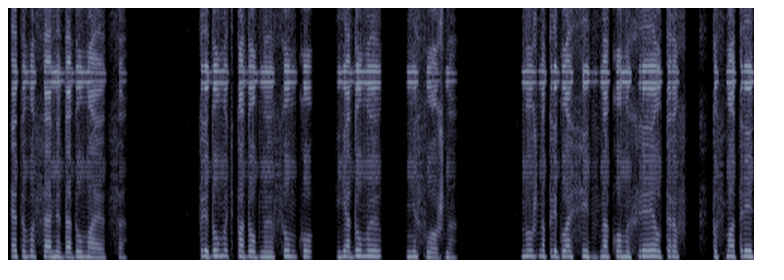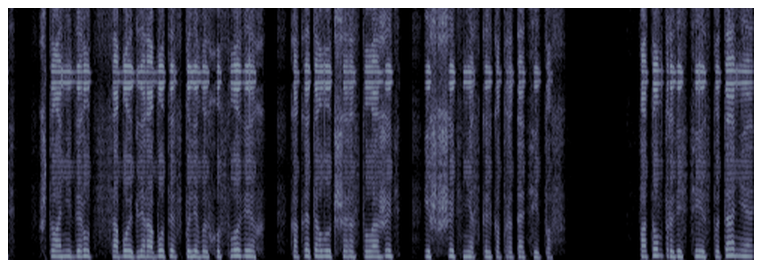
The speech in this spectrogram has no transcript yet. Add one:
Этого сами додумаются. Придумать подобную сумку, я думаю, несложно. Нужно пригласить знакомых риэлторов, посмотреть, что они берут с собой для работы в полевых условиях, как это лучше расположить, и сшить несколько прототипов. Потом провести испытания,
